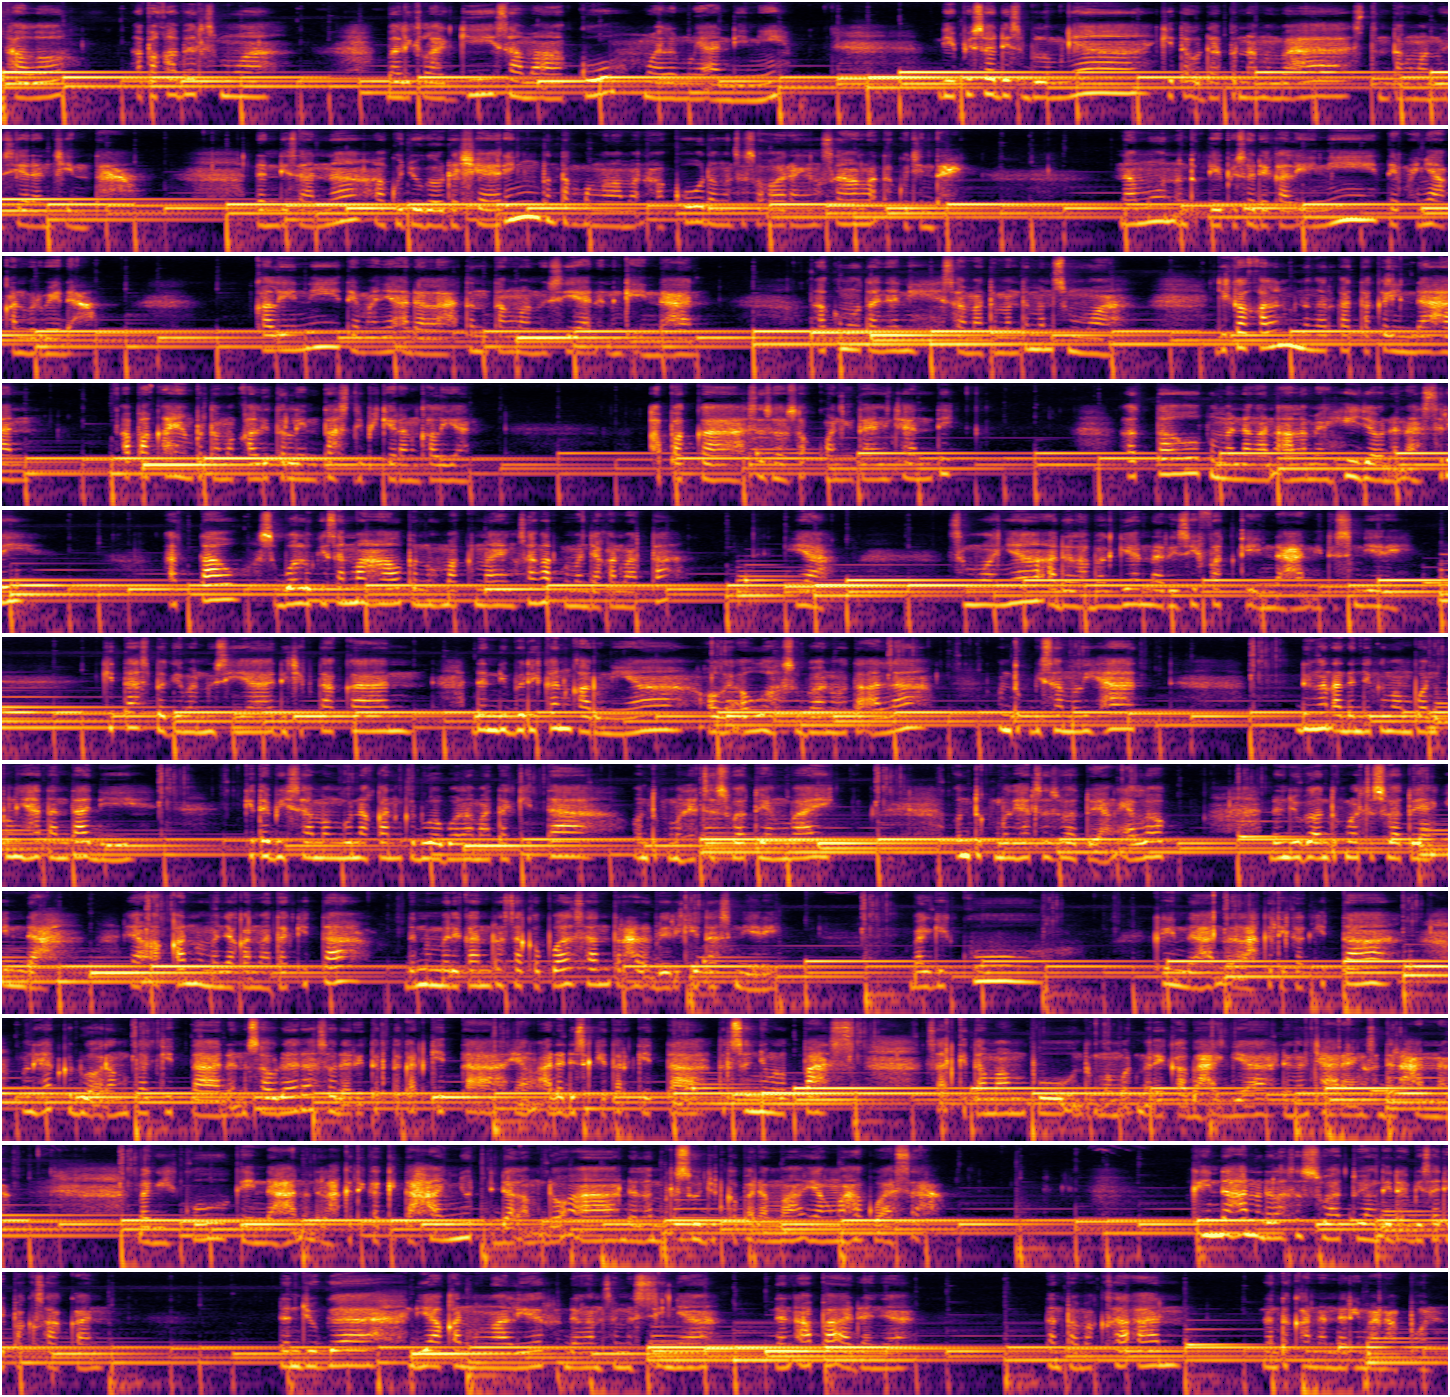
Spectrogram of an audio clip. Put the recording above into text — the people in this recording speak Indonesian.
Halo, apa kabar semua? Balik lagi sama aku, Mulia Mulia Andini. Di episode sebelumnya, kita udah pernah membahas tentang manusia dan cinta. Dan di sana, aku juga udah sharing tentang pengalaman aku dengan seseorang yang sangat aku cintai. Namun, untuk di episode kali ini, temanya akan berbeda. Kali ini temanya adalah tentang manusia dan keindahan. Aku mau tanya nih sama teman-teman semua. Jika kalian mendengar kata keindahan, apakah yang pertama kali terlintas di pikiran kalian? Apakah sesosok wanita yang cantik? Atau pemandangan alam yang hijau dan asri? Atau sebuah lukisan mahal penuh makna yang sangat memanjakan mata? Ya, semuanya adalah bagian dari sifat keindahan itu sendiri. Kita sebagai manusia diciptakan dan diberikan karunia oleh Allah Subhanahu wa taala untuk bisa melihat dengan adanya kemampuan penglihatan tadi, kita bisa menggunakan kedua bola mata kita untuk melihat sesuatu yang baik, untuk melihat sesuatu yang elok, dan juga untuk melihat sesuatu yang indah yang akan memanjakan mata kita dan memberikan rasa kepuasan terhadap diri kita sendiri. Bagiku, Keindahan adalah ketika kita melihat kedua orang tua kita dan saudara-saudari terdekat kita yang ada di sekitar kita tersenyum lepas saat kita mampu untuk membuat mereka bahagia dengan cara yang sederhana. Bagiku, keindahan adalah ketika kita hanyut di dalam doa, dalam bersujud kepada Ma yang Maha Kuasa. Keindahan adalah sesuatu yang tidak bisa dipaksakan, dan juga dia akan mengalir dengan semestinya dan apa adanya, tanpa maksaan dan tekanan dari mana pun.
